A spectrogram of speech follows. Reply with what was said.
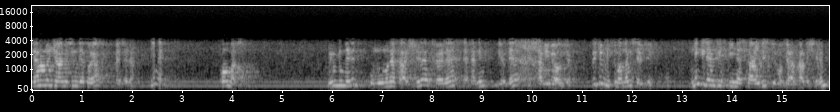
sen onun camisini depoya mesela. Değil mi? Olmaz. müminlerin umumuna karşı böyle efendim bir de samimi olacak. Bütün Müslümanları sevecek. Ne güzel bir dine sahibiz ki muhterem kardeşlerim.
